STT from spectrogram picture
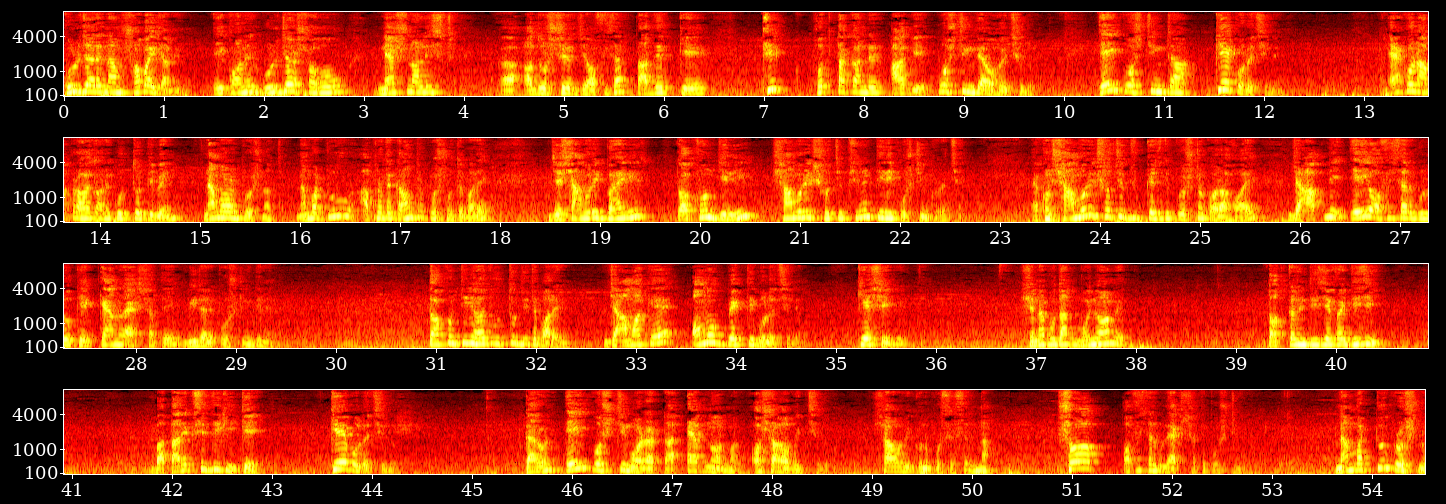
গুলজারের নাম সবাই জানেন। এই কর্নেল গুলজার সহ ন্যাশনালিস্ট আদর্শের যে অফিসার তাদেরকে ঠিক হত্যাকাণ্ডের আগে পোস্টিং দেওয়া হয়েছিল। এই পোস্টিংটা কে করেছিলেন? এখন আপনারা হয়তো অনেক উত্তর দিবেন। নাম্বার ওয়ান প্রশ্ন আছে। নাম্বার টু আপনাদের কাউন্টার প্রশ্ন হতে পারে যে সামরিক বাহিনীর তখন যিনি সামরিক সচিব ছিলেন, তিনি পোস্টিং করেছেন। এখন সামরিক সচিবকে যদি প্রশ্ন করা হয় যে আপনি এই অফিসারগুলোকে কেন একসাথে বিডারে পোস্টিং দিলেন? তখন তিনি হয়তো উত্তর দিতে পারেন যে আমাকে অমক ব্যক্তি বলেছিলেন। কে সেই ব্যক্তি? সেনাপ্রধান মইনু আহমেদ? তৎকালীন ডিজিএফআই ডিজি বা তারেক সিদ্দিকি কে? কে বলেছিল? কারণ এই পোস্টিং অর্ডারটা অ্যাবনর্মাল অস্বাভাবিক ছিল। স্বাভাবিক কোনো প্রসেসের না। সব অফিসারগুলো একসাথে পোস্টিং নাম্বার টু প্রশ্ন,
